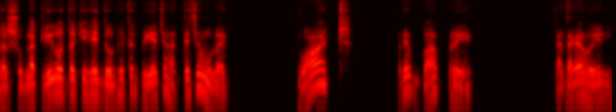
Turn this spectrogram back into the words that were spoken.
तर शुभला क्लिक होतं की हे दोघे तर प्रियाच्या हत्येचे मुलं आहेत। व्हॉट अरे बाप रे! आता काय होईल?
